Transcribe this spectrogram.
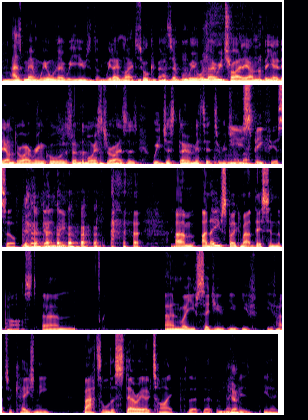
Mm. As men, we all know we use them. We don't like to talk about it, but we all know we try the, un- you know, the under eye wrinkles and the moisturizers. We just don't admit it to each You other. You speak for yourself, Gandy. um, I know you've spoken about this in the past, um, and where you've said you, you, you've you've had to occasionally battle the stereotype that, that maybe Yeah. you know.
